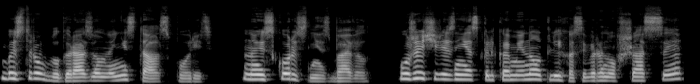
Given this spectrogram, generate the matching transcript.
Быстров благоразумно не стал спорить, но и скорость не сбавил. Уже через несколько минут, лихо свернув шоссе,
